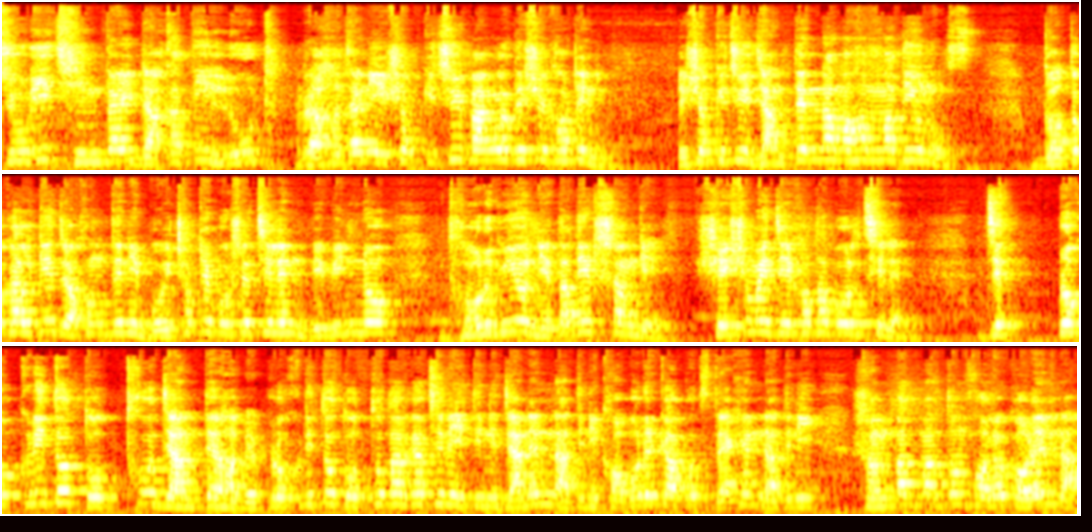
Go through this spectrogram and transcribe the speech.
চুরি, ছিনতাই, ডাকাতি, লুট, রাহাজানি এসব কিছুই বাংলাদেশে ঘটেনি। এসব কিছুই জানতেন না মোহাম্মদ ইউনুস। গতকালকে যখন তিনি বৈঠকে বসেছিলেন বিভিন্ন ধর্মীয় নেতাদের সঙ্গে, সেই সময় যে কথা বলছিলেন, যে প্রকৃত তথ্য জানতে হবে, প্রকৃত তথ্য তার কাছে নেই, তিনি জানেন না, তিনি খবরের কাগজ দেখেন না, তিনি সংবাদ মাধ্যম ফলো করেন না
